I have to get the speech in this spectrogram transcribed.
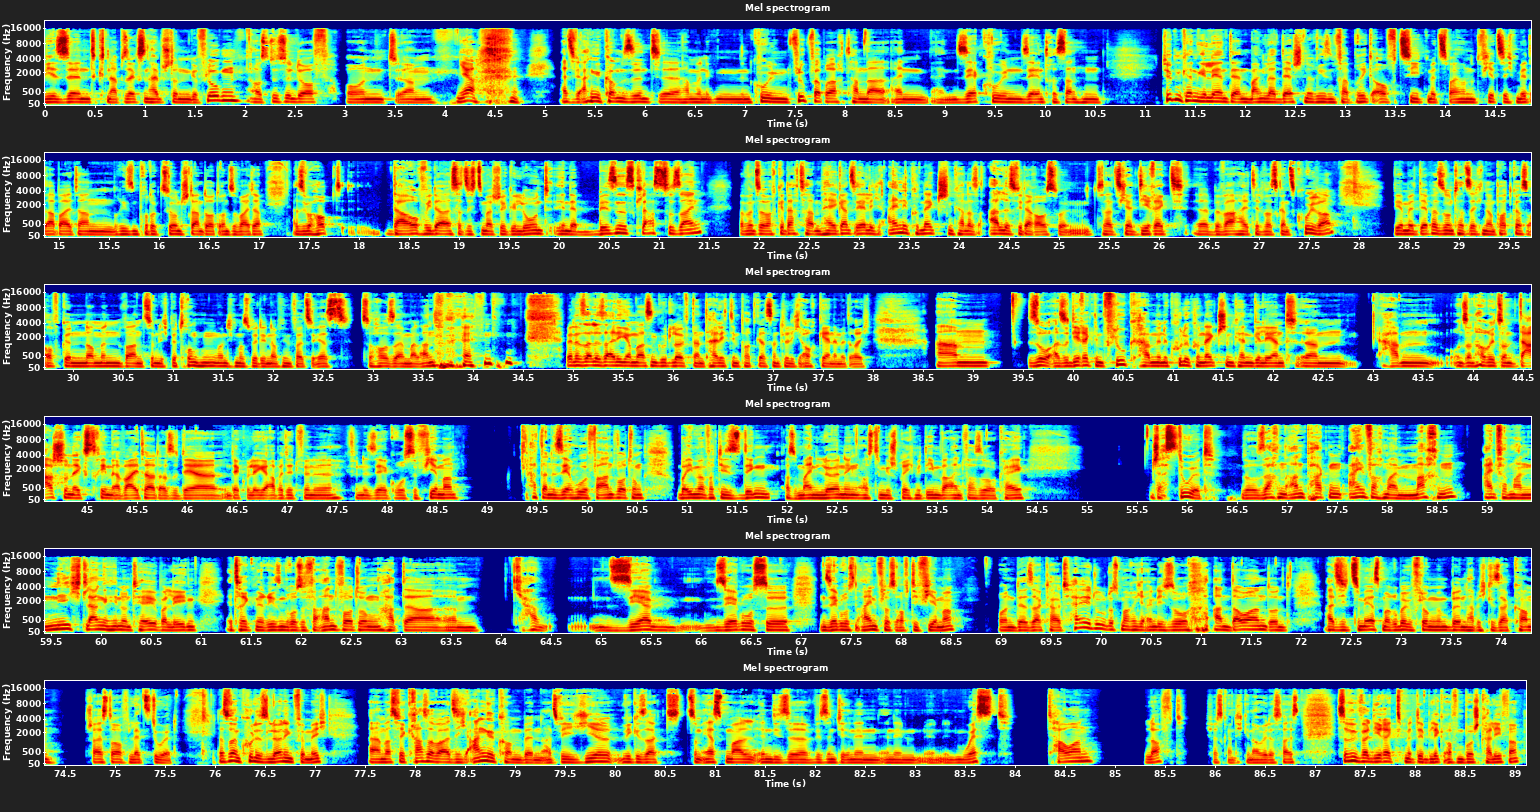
Wir sind knapp sechseinhalb Stunden geflogen aus Düsseldorf und ähm, ja, als wir angekommen sind, äh, haben wir einen, einen, coolen Flug verbracht, haben da einen, einen sehr coolen, sehr interessanten Typen kennengelernt, der in Bangladesch eine riesen Fabrik aufzieht mit 240 Mitarbeitern, riesen Produktionsstandort und so weiter. Also überhaupt da auch wieder, es hat sich zum Beispiel gelohnt, in der Business Class zu sein, weil wir uns einfach gedacht haben, hey, ganz ehrlich, eine Connection kann das alles wieder rausholen. Und das hat sich ja direkt äh, bewahrheitet, was ganz cool war. Wir haben mit der Person tatsächlich einen Podcast aufgenommen, waren ziemlich betrunken und ich muss mir den auf jeden Fall zuerst zu Hause einmal anhören. Wenn das alles einigermaßen gut läuft, dann teile ich den Podcast natürlich auch gerne mit euch. Ähm, so, also direkt im Flug haben wir eine coole Connection kennengelernt, ähm, haben unseren Horizont da schon extrem erweitert. Also der, der Kollege arbeitet für eine, für eine sehr große Firma hat da eine sehr hohe Verantwortung. Und bei ihm einfach dieses Ding, also mein Learning aus dem Gespräch mit ihm war einfach so, okay, just do it. So Sachen anpacken, einfach mal machen, einfach mal nicht lange hin und her überlegen. Er trägt eine riesengroße Verantwortung, hat da ähm, ja sehr sehr große einen sehr großen Einfluss auf die Firma. Und der sagt halt, hey du, das mache ich eigentlich so andauernd. Und als ich zum ersten Mal rübergeflogen bin, habe ich gesagt, komm, scheiß drauf, let's do it. Das war ein cooles Learning für mich. Ähm, was viel krasser war, als ich angekommen bin, als wir hier, wie gesagt, zum ersten Mal in diese, wir sind hier in den, in den, in den West Towern, Loft, ich weiß gar nicht genau, wie das heißt. Ist auf jeden Fall direkt mit dem Blick auf den Burj Khalifa.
